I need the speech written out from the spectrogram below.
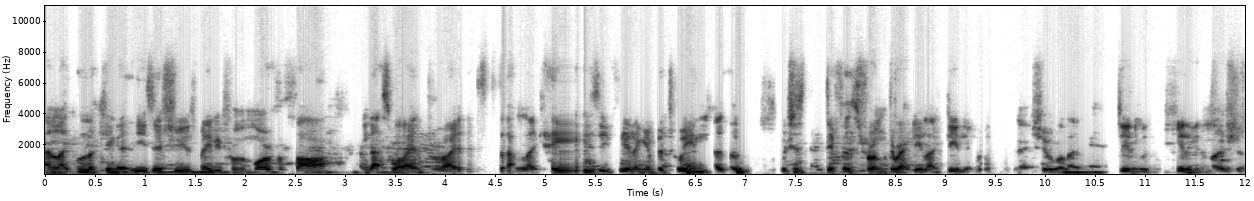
and like looking at these issues maybe from more of afar and that's why it provides that like hazy feeling in between uh, uh, which is differs from directly like dealing with an issue or like dealing with feeling an emotion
